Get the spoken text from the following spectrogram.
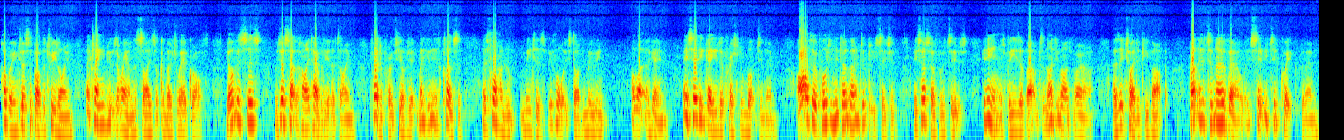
hovering just above the tree line. They claimed it was around the size of commercial aircraft. The officers were just outside Hatherleigh at the time, tried to approach the object, making it as close as 400 metres before it started moving away again. They said it gave the impression of watching them. After reporting it to the police station, they set off pursuits, hitting at speeds of up to 90 miles per hour as they tried to keep up. But it was to no avail. It's simply too quick for them,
